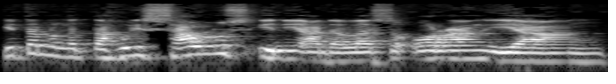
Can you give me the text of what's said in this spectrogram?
kita mengetahui Saulus ini adalah seorang yang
